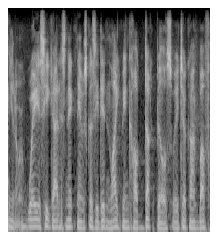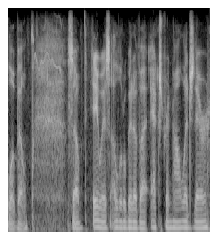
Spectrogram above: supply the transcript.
you know, ways he got his nickname is because he didn't like being called Duck Bill, so he took on Buffalo Bill. So, anyways, a little bit of uh, extra knowledge there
